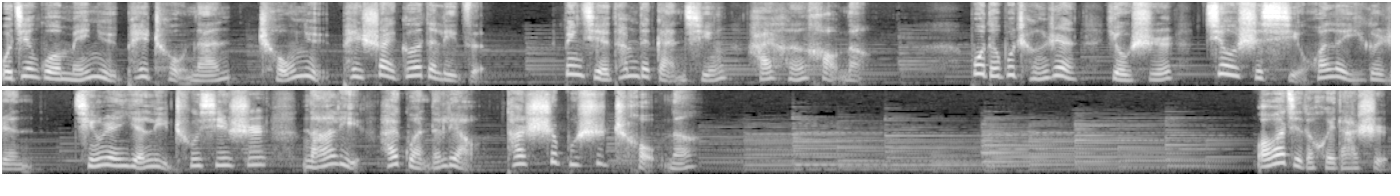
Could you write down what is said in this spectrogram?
我见过美女配丑男、丑女配帅哥的例子，并且他们的感情还很好呢。不得不承认，有时就是喜欢了一个人，情人眼里出西施，哪里还管得了他是不是丑呢？娃娃姐的回答是：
